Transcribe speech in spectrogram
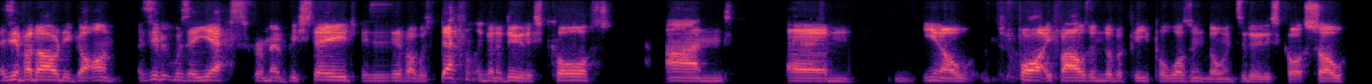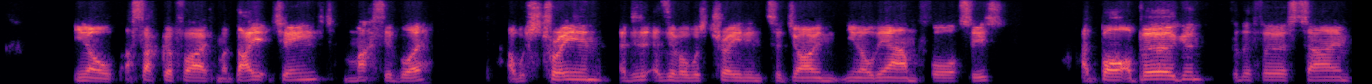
as if I'd already got on, as if it was a yes from every stage, as if I was definitely going to do this course. And um, you know, 40,000 other people wasn't going to do this course. So, you know, I sacrificed my diet changed massively. I was training as if I was training to join, you know, the armed forces. I'd bought a Bergen for the first time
